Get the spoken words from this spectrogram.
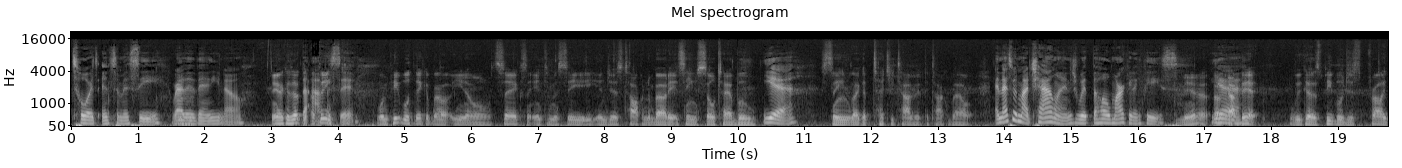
towards intimacy rather than you know Yeah, because I, the I opposite. when people think about you know sex and intimacy and just talking about it, it seems so taboo. Yeah. Seems like a touchy topic to talk about. And that's been my challenge with the whole marketing piece. Yeah, I, I Yeah. bet because people just probably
